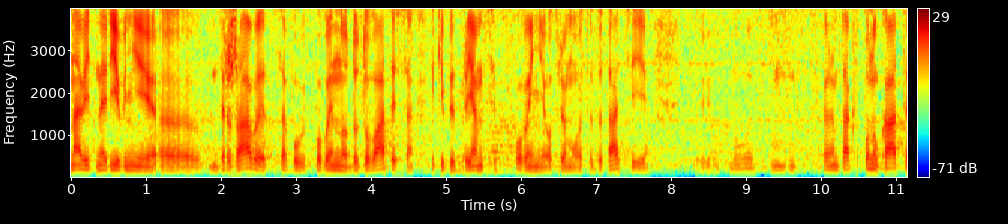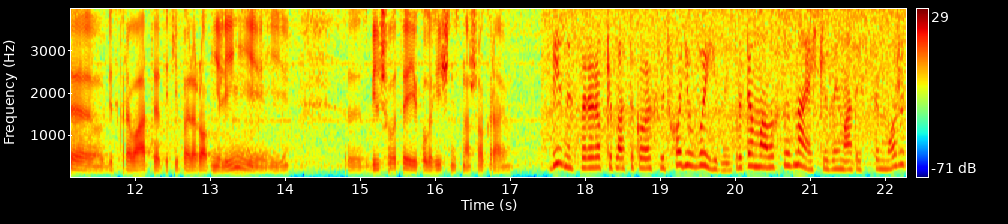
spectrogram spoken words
навіть на рівні е, держави це пов- повинно дотуватися. Такі підприємці повинні отримувати дотації. Ну, скажімо так, спонукати, відкривати такі переробні лінії і е, збільшувати екологічність нашого краю. Бізнес переробки пластикових відходів вигідний, проте мало хто знає, що займатися цим можуть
